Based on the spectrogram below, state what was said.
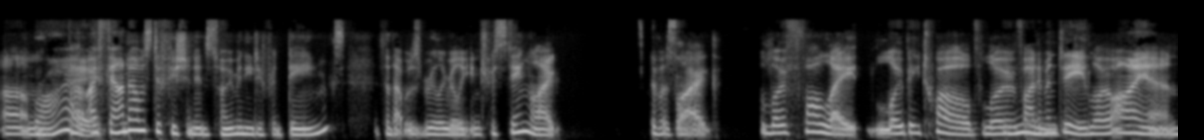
Um, right. I found I was deficient in so many different things. So that was really, really interesting. Like it was like low folate, low B12, low mm. vitamin D, low iron.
